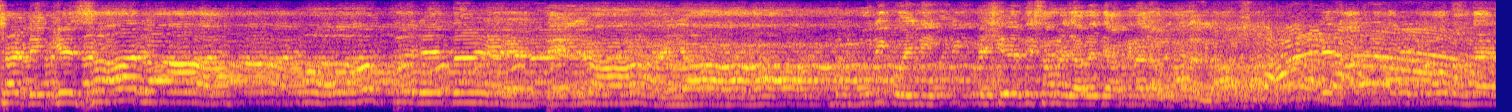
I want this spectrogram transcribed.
چھڑ کے سارا تیرے در تے آیا۔ مجبوری کوئی نہیں یہ شعر دی سمجھ آوے تے آگنا سبحان اللہ۔ یہ میں پٹرول ہوندہ ہے۔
